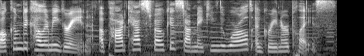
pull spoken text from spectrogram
Welcome to Color Me Green, a podcast focused on making the world a greener place.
